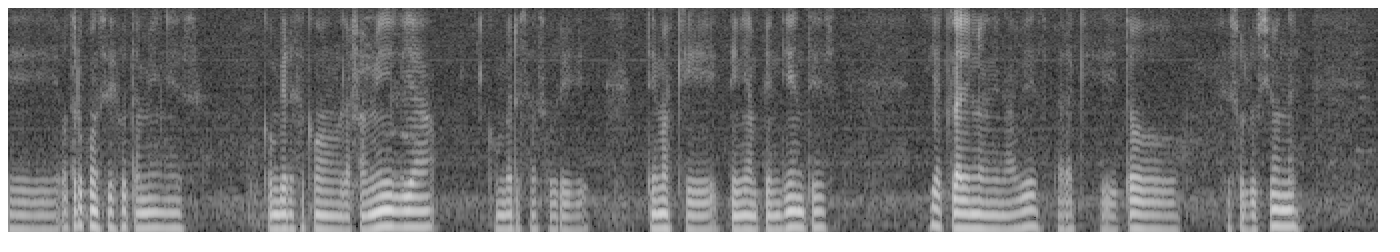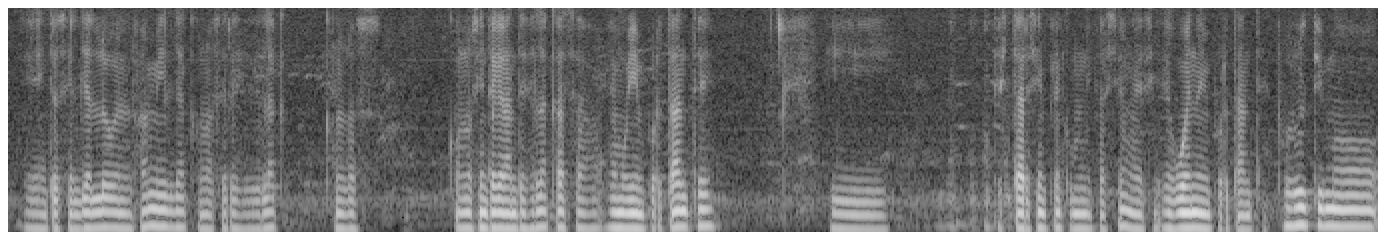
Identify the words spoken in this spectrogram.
Eh, otro consejo también es conversa con la familia, conversa sobre temas que tenían pendientes y aclárenlo de una vez para que todo se solucione. Eh, entonces el diálogo en la familia, con los seres de la, con los con los integrantes de la casa es muy importante y estar siempre en comunicación es, bueno e importante. Por último,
